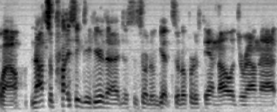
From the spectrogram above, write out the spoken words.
Wow, not surprising to hear that. Just to sort of get sort of firsthand knowledge around that.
